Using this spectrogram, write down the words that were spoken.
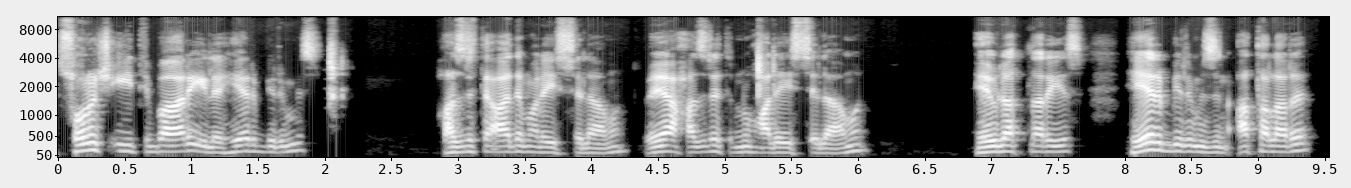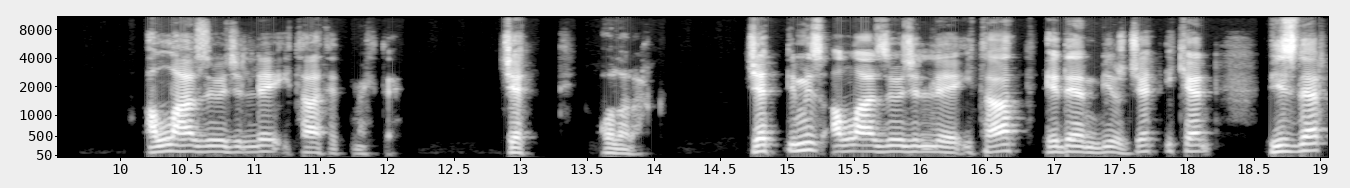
Sonuç itibariyle her birimiz Hazreti Adem Aleyhisselam'ın veya Hazreti Nuh Aleyhisselam'ın evlatlarıyız. Her birimizin ataları Allah Azze ve Celle'ye itaat etmekte. Cet olarak. Ceddimiz Allah Azze ve Celle'ye itaat eden bir cet iken bizler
